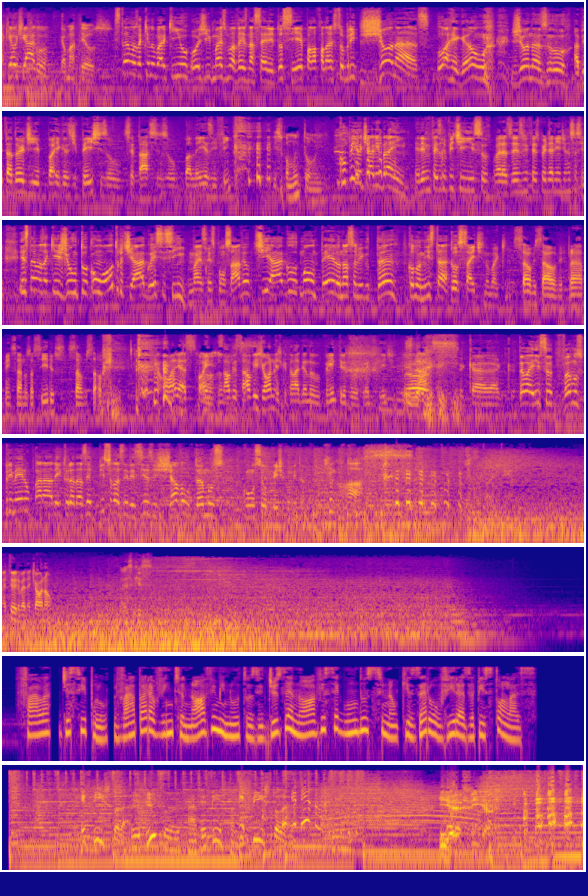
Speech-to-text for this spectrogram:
Aqui é o Thiago. É o Matheus. Estamos aqui no barquinho hoje, mais uma vez na série Dossiê, para falar sobre Jonas, o arregão. Jonas, o habitador de barrigas de peixes, ou cetáceos, ou baleias, enfim. Isso ficou muito ruim. Culpem o Thiago Ibrahim. Ele me fez repetir isso várias vezes, me fez perder a linha de raciocínio. Estamos aqui junto com outro Thiago, esse sim, mais responsável, Thiago Monteiro, nosso amigo Tan, colunista do site no barquinho. Salve, salve. Pra pensar nos assírios, salve, salve. Olha só, hein? Salve, salve Jonas, que tá lá dentro do ventre do grande peixe. Nossa, caraca. Então é isso, vamos primeiro para a leitura das epístolas heresias e já voltamos com o seu peixe vomitando. Nossa. Matheus, não vai dar tchau não? Ah, esqueci. Fala, discípulo, vá para 29 minutos e 19 segundos se não quiser ouvir as epístolas. Epístola. Epístola. As epístolas. Epístola. Estamos na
